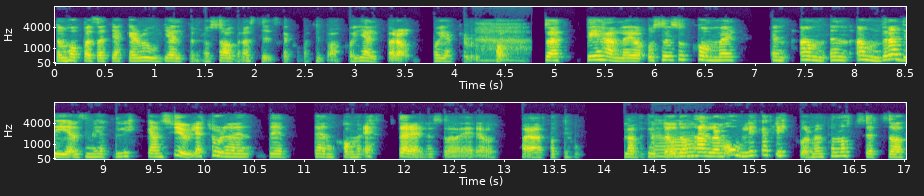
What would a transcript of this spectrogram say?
De hoppas att Jackaroo, hjälten från sagornas tid, ska komma tillbaka och hjälpa dem. Och Jackaroo kom. Så att det handlar ju Och sen så kommer en, an, en andra del som heter Lyckans jul. Jag tror den, den, den kommer efter eller så är det, har jag fått ihop, blandat ihop det. Och de Ja. handlar om olika flickor men på något sätt så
